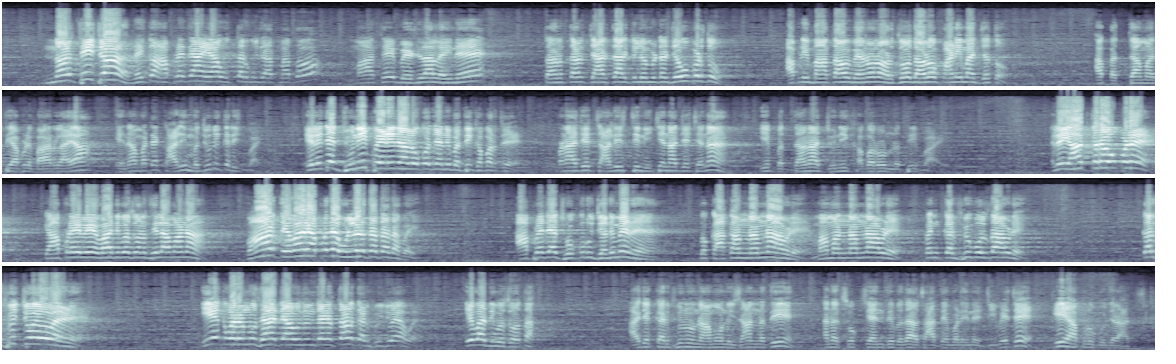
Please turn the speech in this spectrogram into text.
નળથી જળ, નહીં તો આપણે ત્યાં અહીંયા ઉત્તર ગુજરાતમાં તો માથે બેડલા લઈને ત્રણ ત્રણ ચાર ચાર કિલોમીટર જવું પડતું. આપણી માતાઓ બહેનોનો અડધો દાડો પાણીમાં જ જતો. આ બધામાંથી આપણે બહાર લાયા. એના માટે કાળી મજૂરી કરી જ ભાઈ. એટલે જે જૂની પેઢીના લોકો છે, એની બધી ખબર છે. પણ આ જે ચાલીસથી નીચેના જે છે ને, એ બધાના જૂની ખબરો નથી ભાઈ. એટલે યાદ કરાવવું પડે કે આપણે એવા દિવસો નથી લાવવાના. વાર તહેવારે આપણે ત્યાં ઉલ્લડતા હતા ભાઈ. આપણે ત્યાં છોકરું જન્મે ને, તો કાકાનું નામ ના આવડે, મામાનું નામ ના આવડે, પણ કરફ્યુ બોલતા આવડે. કરફ્યુ જ જોયો એને એક વર્ષનું થાય ત્યાં સુધી તેને ત્રણ કરફ્યુ જોયા હોય. એવા દિવસો હતા. આજે કરફ્યુનું નામો નિશાન નથી અને સુખ ચેનથી બધા સાથે મળીને જીવે છે. એ આપણું ગુજરાત છે.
